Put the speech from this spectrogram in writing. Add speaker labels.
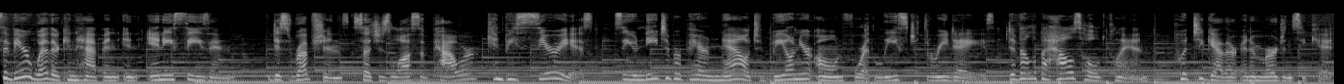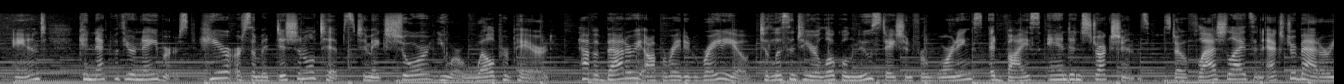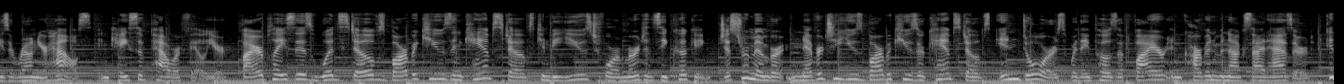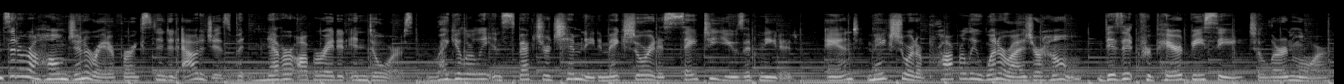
Speaker 1: Severe weather can happen in any season. Disruptions, such as loss of power, can be serious, so you need to prepare now to be on your own for at least three days. Develop a household plan, put together an emergency kit, and connect with your neighbors. Here are some additional tips to make sure you are well prepared. Have a battery operated radio to listen to your local news station for warnings, advice, and instructions. Stow flashlights and extra batteries around your house in case of power failure. Fireplaces, wood stoves, barbecues, and camp stoves can be used for emergency cooking. Just remember never to use barbecues or camp stoves indoors where they pose a fire and carbon monoxide hazard. Consider a home generator for extended outages, but never operate it indoors. Regularly inspect your chimney to make sure it is safe to use if needed. And make sure to properly winterize your home. Visit Prepared BC to learn more.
